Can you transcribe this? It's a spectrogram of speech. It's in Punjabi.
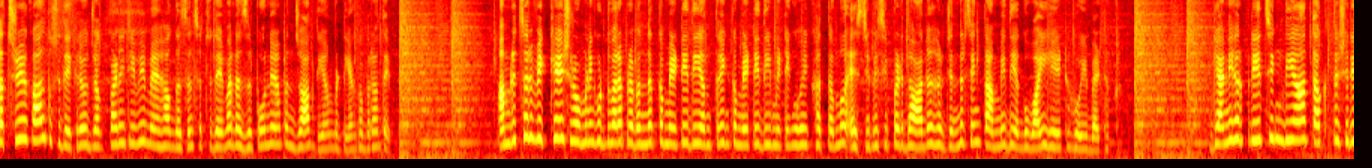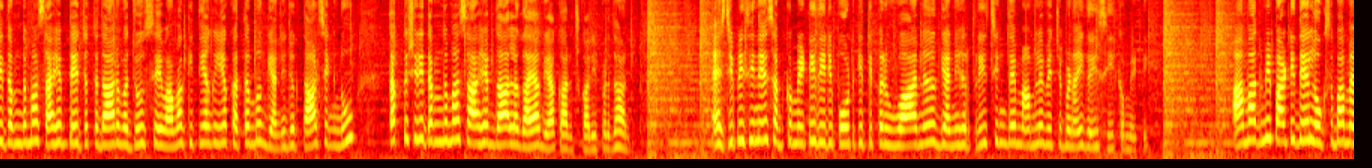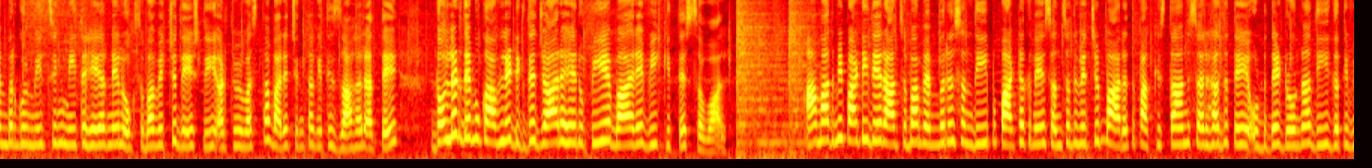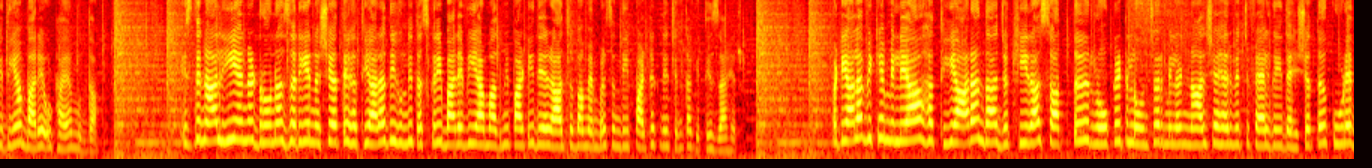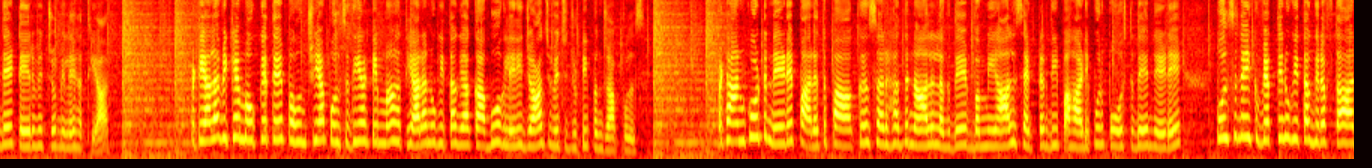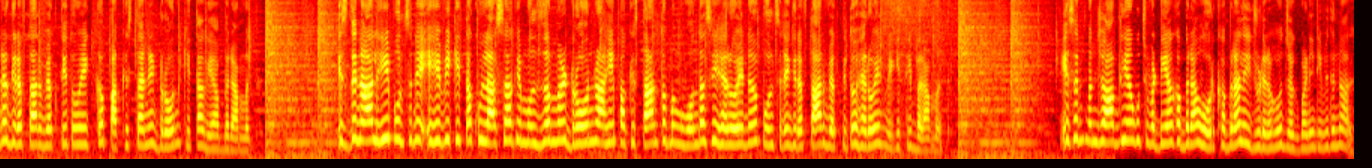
ਸਤਿ ਸ਼੍ਰੀ ਅਕਾਲ, ਤੁਸੀਂ ਦੇਖ ਰਹੇ ਹੋ ਜਗਬਾਣੀ ਟੀਵੀ ਮੈਂ ਹਾਂ ਗਜ਼ਲ ਸਚਦੇਵਾ, ਨਜ਼ਰ ਪਾਉਂਦੇ ਹਾਂ ਪੰਜਾਬ ਦੀਆਂ ਵੱਡੀਆਂ ਖਬਰਾਂ ਤੇ। ਅੰਮ੍ਰਿਤਸਰ ਵਿਖੇ ਸ਼੍ਰੋਮਣੀ ਗੁਰਦੁਆਰਾ ਪ੍ਰਬੰਧਕ ਕਮੇਟੀ ਦੀ ਅੰਤਰਿੰਗ ਕਮੇਟੀ ਦੀ ਮੀਟਿੰਗ ਹੋਈ ਖਤਮ। ਐਸਜੀਪੀਸੀ ਪ੍ਰਧਾਨ ਹਰਜਿੰਦਰ ਸਿੰਘ ਧਾਮੀ ਦੀ ਅਗਵਾਈ ਹੇਠ ਹੋਈ ਬੈਠਕ। ਗਿਆਨੀ ਹਰਪ੍ਰੀਤ ਸਿੰਘ ਦੀਆਂ ਤਖਤ ਸ੍ਰੀ ਦਮਦਮਾ ਸਾਹਿਬ ਦੇ ਜਥੇਦਾਰ ਵਜੋਂ ਸੇਵਾਵਾਂ ਕੀਤੀਆਂ ਗਈਆਂ ਖਤਮ। ਗਿਆਨੀ ਜਗਤਾਰ ਸਿੰਘ ਨੂੰ ਤਖਤ ਸ੍ਰੀ ਦਮਦਮਾ ਸਾਹਿਬ ਦਾ ਲਗਾਇਆ ਗਿਆ ਕਾਰਜਕਾਰੀ ਪ੍ਰਧਾਨ। ਐਸਜੀਪੀਸੀ ਨੇ ਸਬ ਕਮੇਟੀ ਦੀ ਰਿਪੋਰਟ ਕੀਤੀ ਪ੍ਰਵਾਨ ਗਿਆਨੀ ਹਰਪ੍ਰੀਤ ਸਿੰਘ ਦੇ ਮਾਮਲੇ ਵਿੱਚ ਬਣਾਈ ਗਈ ਸੀ ਕਮੇਟੀ। ਆਮ ਆਦਮੀ ਪਾਰਟੀ ਦੇ ਲੋਕ ਸਭਾ ਮੈਂਬਰ ਗੁਰਮੀਤ ਸਿੰਘ ਮੀਤ ਹੇਅਰ ਨੇ ਲੋਕ ਸਭਾ ਵਿੱਚ ਦੇਸ਼ ਦੀ ਅਰਥ ਵਿਵਸਥਾ ਬਾਰੇ ਚਿੰਤਾ ਕੀਤੀ ਜ਼ਾਹਰ ਅਤੇ ਡਾਲਰ ਦੇ ਮੁਕਾਬਲੇ ਡਿੱਗਦੇ ਜਾ ਰਹੇ ਰੁਪਏ ਬਾਰੇ ਵੀ ਕੀਤੇ ਸਵਾਲ। ਆਮ ਆਦਮੀ ਪਾਰਟੀ ਦੇ ਰਾਜ ਸਭਾ ਮੈਂਬਰ ਸੰਦੀਪ ਪਾਠਕ ਨੇ ਸੰਸਦ ਵਿੱਚ ਭਾਰਤ ਪਾਕਿਸਤਾਨ ਸਰਹੱਦ ਤੇ ਉੱਡਦੇ ਡਰੋਨਾਂ ਦੀ ਗਤੀਵਿਧੀਆਂ ਬਾਰੇ ਉਠਾਇਆ ਮੁੱਦਾ। ਇਸ ਦੇ ਨਾਲ ਹੀ ਇਹਨਾਂ ਡਰੋਨਾਂ ਜ਼ਰੀਏ ਨਸ਼ੇ ਅਤੇ ਹਥਿਆਰਾਂ ਦੀ ਹੁੰਦੀ ਤਸਕਰੀ ਬਾਰੇ ਵੀ ਆਮ ਆਦਮੀ ਪਾਰਟੀ ਦੇ ਰਾਜ ਸਭਾ ਮੈਂਬਰ ਸੰਦੀਪ ਪਾਠਕ ਨੇ ਚਿੰਤਾ ਕੀਤੀ ਜ਼ਾਹਿਰ। ਪਟਿਆਲਾ ਵਿਖੇ ਮਿਲਿਆ ਹਥਿਆਰਾਂ ਦਾ ਜ਼ਖੀਰਾ 7 ਰੋਕਟ ਲਾਂਚਰ ਮਿਲਣ ਨਾਲ ਸ਼ਹਿਰ ਵਿੱਚ ਫੈਲ ਗਈ ਦਹਿਸ਼ਤ, ਕੂੜੇ ਦੇ ਢੇਰ ਵਿੱਚੋਂ ਮਿਲੇ ਹਥਿਆਰ। ਪਟਿਆਲਾ ਵਿਖੇ ਮੌਕੇ ਤੇ ਪਹੁੰਚੀਆਂ ਪੁਲਿਸ ਦੀਆਂ ਟੀਮਾਂ ਹਥਿਆਰਾਂ ਨੂੰ ਕੀਤਾ ਗਿਆ ਕਾਬੂ। ਅਗਲੇਰੀ ਜਾਂਚ ਵਿੱਚ ਜੁਟੀ ਪੰਜਾਬ ਪੁਲਿਸ। ਪਠਾਨਕੋਟ ਨੇੜੇ ਭਾਰਤ ਪਾਕ ਸਰਹੱਦ ਨਾਲ ਲੱਗਦੇ ਬਮਿਆਲ ਸੈਕਟਰ ਦੀ ਪਹਾੜੀਪੁਰ ਪੋਸਟ ਦੇ ਨੇੜੇ ਪੁਲਿਸ ਨੇ ਇੱਕ ਵਿਅਕਤੀ ਨੂੰ ਕੀਤਾ ਗ੍ਰਿਫਤਾਰ। ਗ੍ਰਿਫਤਾਰ ਵਿਅਕਤੀ ਤੋਂ ਇੱਕ ਪਾਕਿਸਤਾਨੀ ਡਰੋਨ ਕੀਤਾ ਗਿਆ ਬਰਾਮਦ। ਇਸ ਦੇ ਨਾਲ ਹੀ ਪੁਲਿਸ ਨੇ ਇਹ ਵੀ ਕੀਤਾ ਖੁਲਾਸਾ ਕਿ ਮੁਲਜ਼ਮ ਡਰੋਨ ਰਾਹੀਂ ਪਾਕਿਸਤਾਨ ਤੋਂ ਮੰਗਵਾਉਂਦਾ ਸੀ ਹੈਰੋਇਨ। ਪੁਲਿਸ ਨੇ ਗ੍ਰਿਫਤਾਰ ਵਿਅਕਤੀ ਤੋਂ ਹੈਰੋਇਨ ਵੀ ਕੀਤੀ ਬਰਾਮਦ। ਇਸ ਸਨ ਪੰਜਾਬ ਦੀਆਂ ਕੁਝ ਵੱਡੀਆਂ ਖਬਰਾਂ, ਹੋਰ ਖਬਰਾਂ ਲਈ ਜੁੜੇ ਰਹੋ ਜਗਬਾਣੀ ਟੀਵੀ ਦੇ ਨਾਲ।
